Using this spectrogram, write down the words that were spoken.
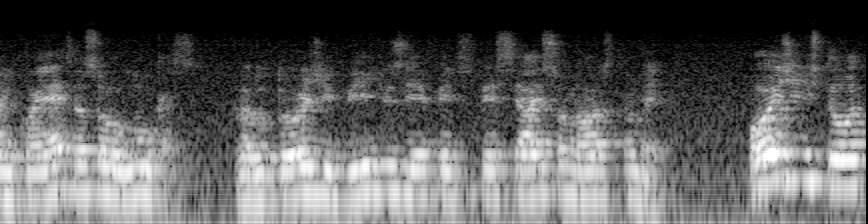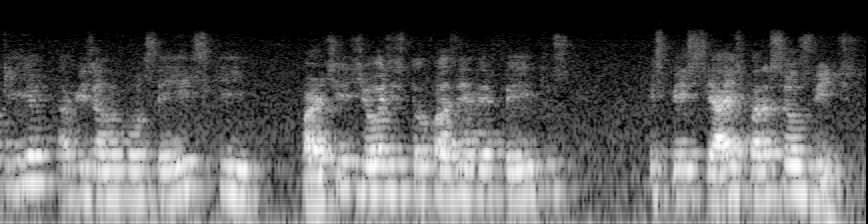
já me conhece, eu sou o Lucas, produtor de vídeos e efeitos especiais sonoros também. Hoje estou aqui avisando vocês que a partir de hoje estou fazendo efeitos especiais para seus vídeos.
